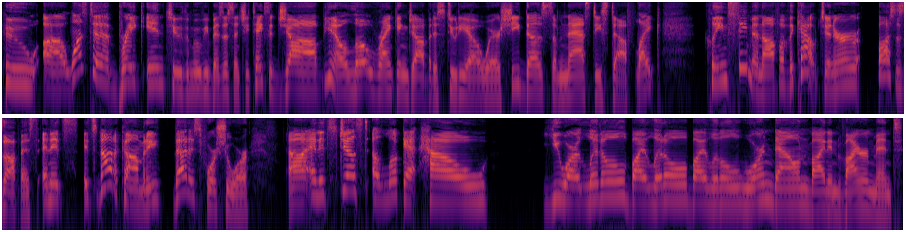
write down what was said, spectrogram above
who uh, wants to break into the movie business, and she takes a job, you know, a low ranking job at a studio where she does some nasty stuff, like clean semen off of the couch in her boss's office. And it's it's not a comedy, that is for sure. Uh, and it's just a look at how you are little by little by little worn down by an environment.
